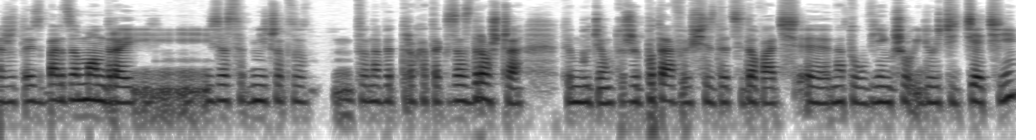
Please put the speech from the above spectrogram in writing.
że to jest bardzo mądre i, i zasadniczo to, to nawet trochę tak zazdroszczę tym ludziom, którzy potrafią się zdecydować e, na tą większą ilość dzieci.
